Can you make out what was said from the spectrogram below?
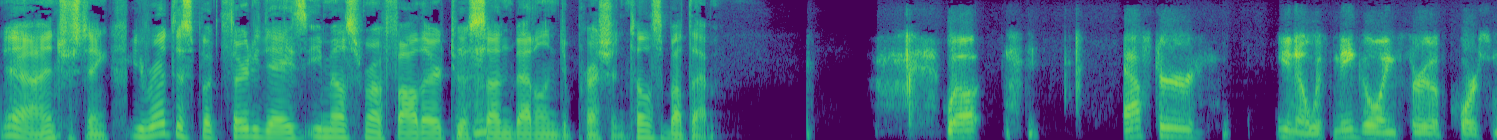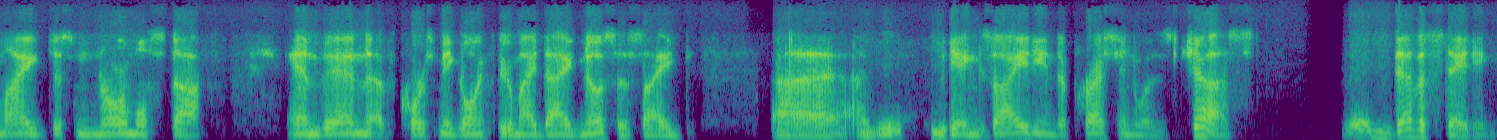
Yeah, interesting. You wrote this book, Thirty Days: Emails from a Father to mm-hmm. a Son Battling Depression. Tell us about that. Well, after, you know, with me going through, of course, my just normal stuff, and then, of course, me going through my diagnosis, I, uh, the anxiety and depression was just devastating.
